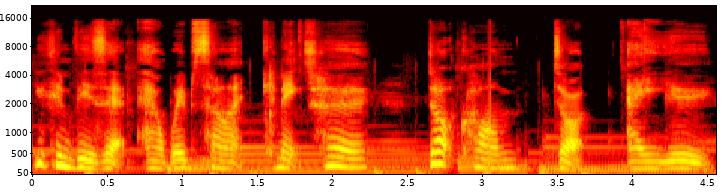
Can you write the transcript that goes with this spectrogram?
you can visit our website connecther.com.au.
